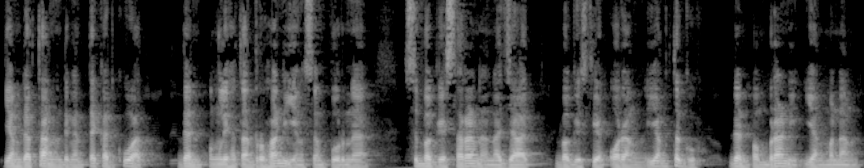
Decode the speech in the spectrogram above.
Yang datang dengan tekad kuat dan penglihatan rohani yang sempurna sebagai sarana najat bagi setiap orang yang teguh dan pemberani yang menang.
